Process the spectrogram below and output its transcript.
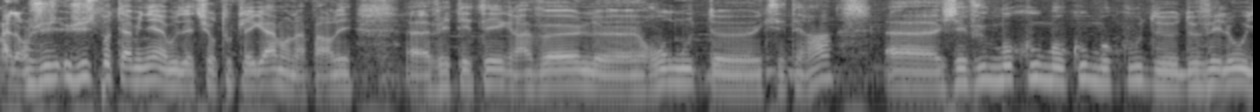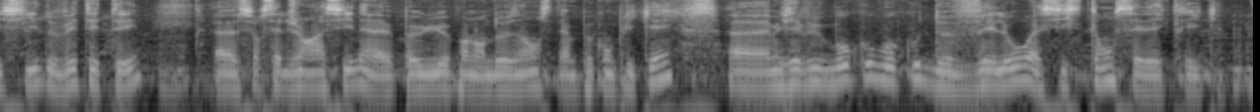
Alors juste pour terminer, hein, vous êtes sur toutes les gammes, on a parlé euh, VTT, gravel, euh, route, etc. J'ai vu beaucoup, beaucoup, beaucoup de, vélos ici, de VTT sur cette Jean Racine. Elle n'avait pas eu lieu pendant deux ans, c'était un peu compliqué. mais j'ai vu beaucoup, beaucoup de vélos assistance électrique. Mhm.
